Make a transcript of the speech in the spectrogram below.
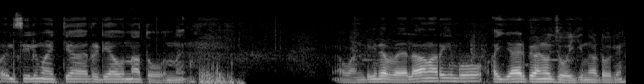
ഓയിൽ സീൽ മാറ്റിയാൽ റെഡി ആവുമെന്നാണ് തോന്നുന്നത്. വണ്ടീന്റെ വില എന്ന് പറയുമ്പോൾ അയ്യായിരം രൂപയാണ് ചോദിക്കുന്നത് കേട്ടോ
